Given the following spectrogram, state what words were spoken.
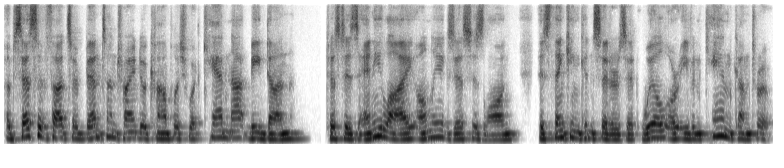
Obsessive thoughts are bent on trying to accomplish what cannot be done, just as any lie only exists as long as thinking considers it will or even can come true.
